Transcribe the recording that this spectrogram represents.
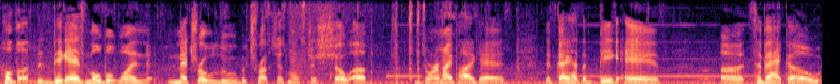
Hold up. This big ass mobile One Metro Lube truck just wants to show up during my podcast. This guy has a big ass uh, tobacco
